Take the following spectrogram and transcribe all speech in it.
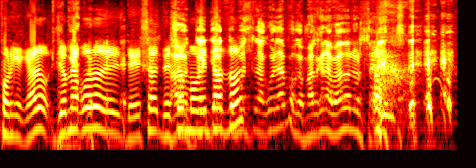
Porque claro, yo me acuerdo de, de esos, de esos tú- tú momentazos. ¿Te acuerdas? Porque me has grabado los CDs.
